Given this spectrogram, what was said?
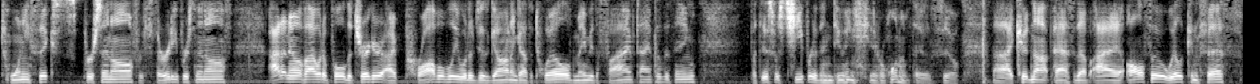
26% off or 30% off, I don't know if I would have pulled the trigger. I probably would have just gone and got the 12, maybe the 5 type of a thing but this was cheaper than doing either one of those, so uh, I could not pass it up. I also will confess,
